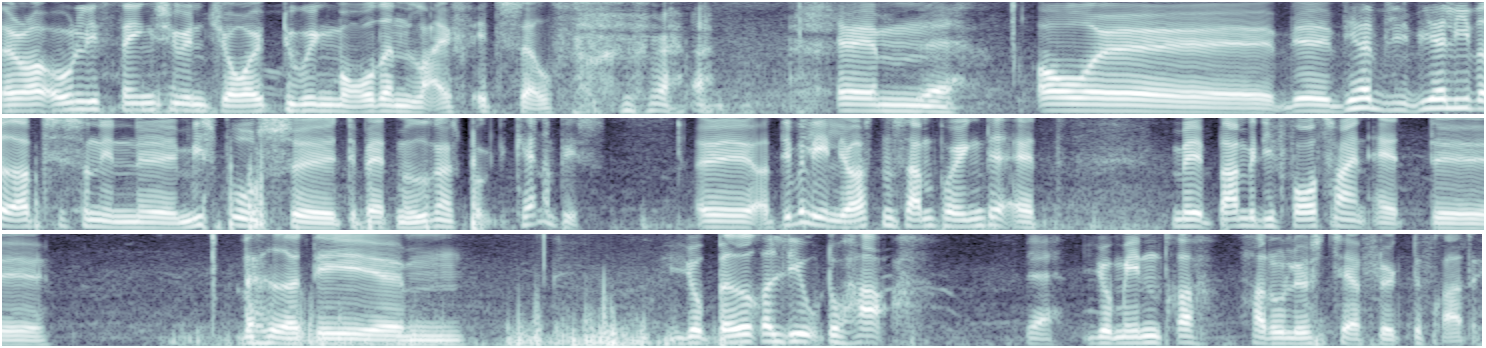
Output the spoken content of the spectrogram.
There are only things you enjoy doing more than life itself. øhm, Ja. Og øh, vi, vi, har, vi har lige været op til sådan en øh, misbrugsdebat med udgangspunkt i cannabis. Øh, og det er vel egentlig også den samme pointe, at med, bare med de fortegn, at øh, hvad hedder det, øh, jo bedre liv du har, Ja. jo mindre har du lyst til at flygte fra det.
